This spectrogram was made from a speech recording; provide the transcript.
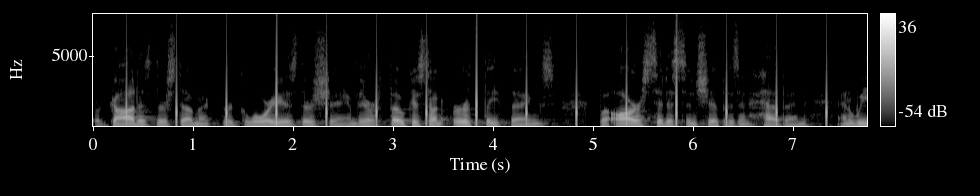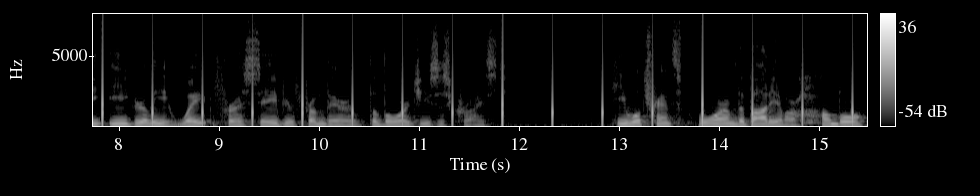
their God is their stomach, their glory is their shame. They are focused on earthly things, but our citizenship is in heaven and we eagerly wait for a Savior from there, the Lord Jesus Christ. He will transform the body of our humble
